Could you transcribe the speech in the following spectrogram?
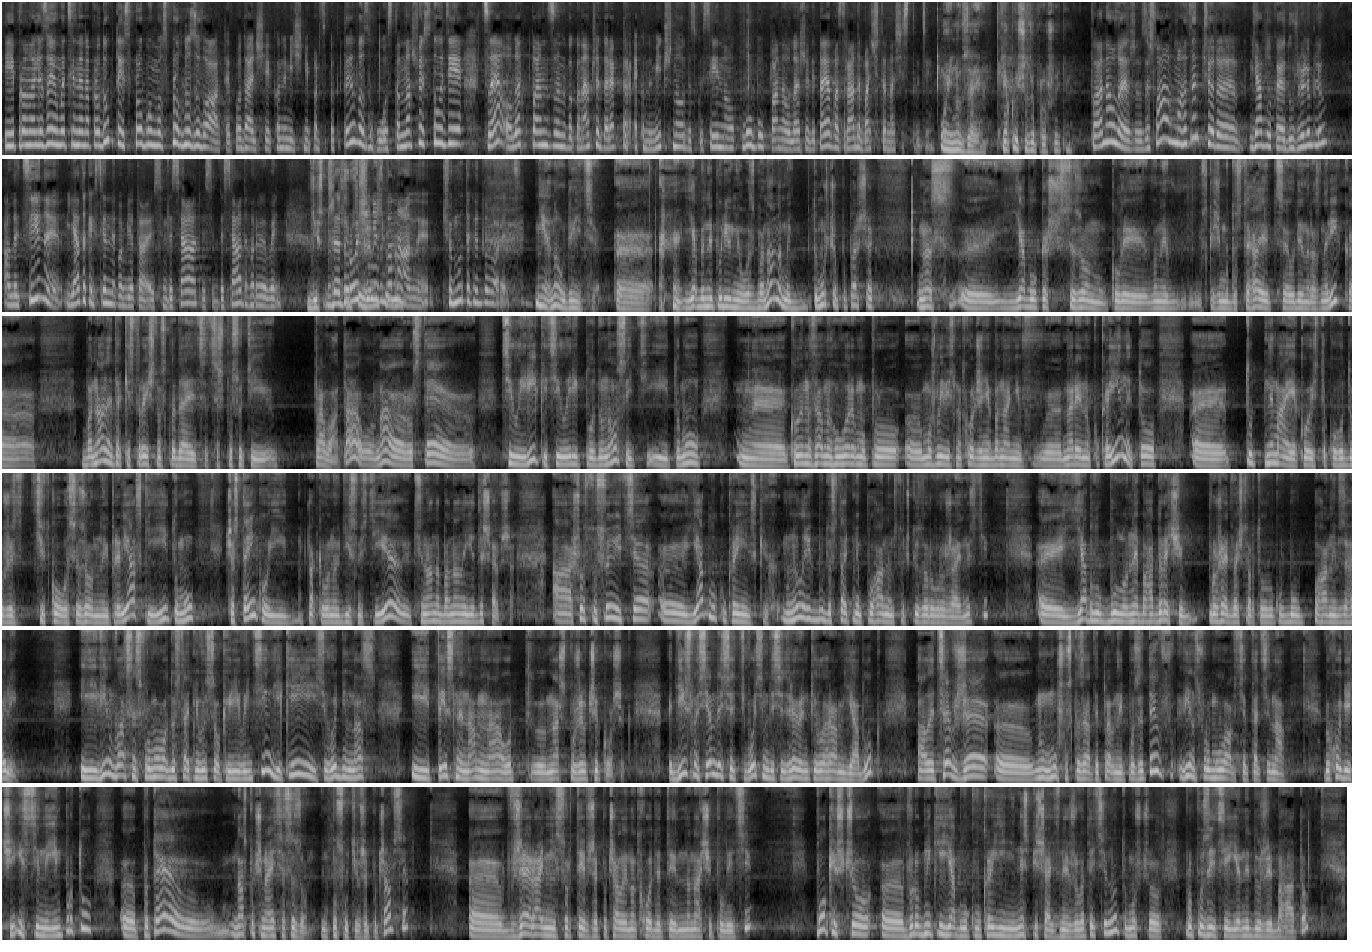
І проаналізуємо ціни на продукти і спробуємо спрогнозувати подальші економічні перспективи з гостем нашої студії. Це Олег Пензен, виконавчий директор економічного дискусійного клубу. Пане Олеже, вітаю вас, рада бачити в нашій студії. Ой, навзаєм. Дякую, що запрошуєте. Пане Олеже, зайшла в магазин вчора. Яблука я дуже люблю. Але ціни, я таких цін не пам'ятаю: 70-80 гривень. Дійсно, Вже 70 дорожче, ніж банани. Чому так відбувається? Ні, ну дивіться, е, я би не порівнював з бананами, тому що, по-перше, у нас е, яблука ж сезон, коли вони, скажімо, достигають це один раз на рік, а банани так історично складаються. Це ж по суті трава, та вона росте цілий рік і цілий рік плодоносить. І тому, коли ми з вами говоримо про е, можливість надходження бананів е, на ринок України, то е, тут немає якогось такого дуже чіткого сезонної прив'язки, і тому частенько, і так воно в дійсності є, ціна на банани є дешевша. А що стосується е, яблук українських, минулий рік був достатньо поганим з точки зору врожайності. Е, Яблук було небагато. До речі, врожай 24-го року був поганий взагалі. І він, власне, сформував достатньо високий рівень цін, який сьогодні в нас і тисне нам на от наш споживчий кошик. Дійсно, 70-80 гривень кілограм яблук, але це вже, е, ну мушу сказати, певний позитив. Він сформувався та ціна, виходячи із ціни імпорту. Е, Проте е, у нас починається сезон. Він по суті вже почався. Вже ранні сорти вже почали надходити на наші полиці. Поки що е, виробники яблук в Україні не спішать знижувати ціну, тому що пропозицій є не дуже багато.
